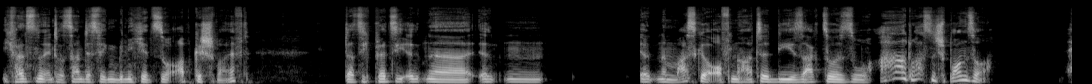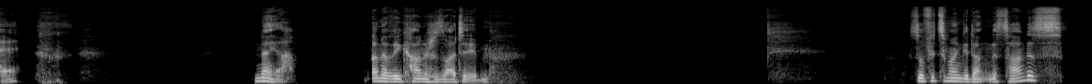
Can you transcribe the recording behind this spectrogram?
Ich fand es nur interessant, deswegen bin ich jetzt so abgeschweift, dass ich plötzlich irgendeine, irgendeine, irgendeine Maske offen hatte, die sagt so, so, ah, du hast einen Sponsor. Hä? naja, amerikanische Seite eben. So viel zu meinen Gedanken des Tages.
